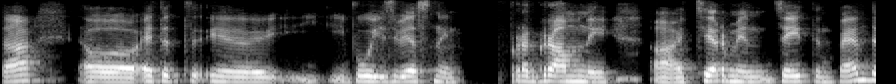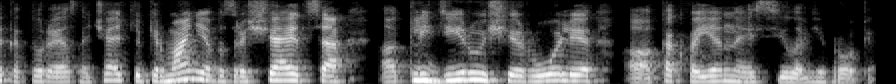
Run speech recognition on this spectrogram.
Да? Э, этот э, его известный программный э, термин Zeitenwende, который означает, что Германия возвращается э, к лидирующей роли э, как военная сила в Европе.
